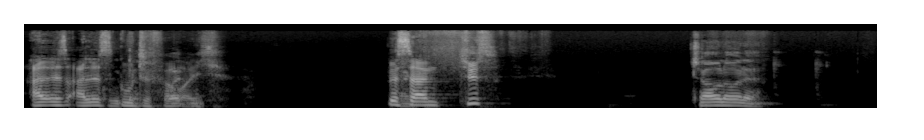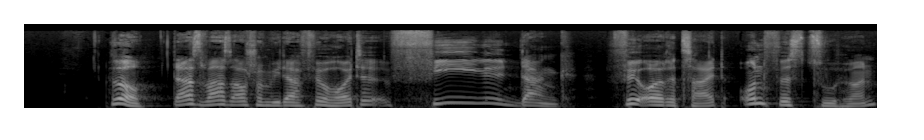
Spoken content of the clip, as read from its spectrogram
Alles, alles Gut, Gute für euch. Mich. Bis Danke. dann. Tschüss. Ciao, Leute. So, das war es auch schon wieder für heute. Vielen Dank für eure Zeit und fürs Zuhören.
